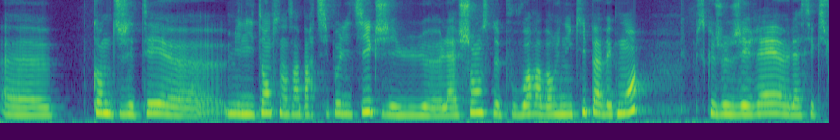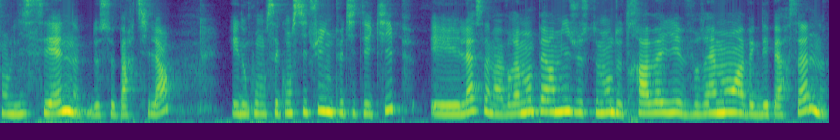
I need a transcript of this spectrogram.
Quand j'étais militante dans un parti politique, j'ai eu la chance de pouvoir avoir une équipe avec moi, puisque je gérais la section lycéenne de ce parti-là. Et donc on s'est constitué une petite équipe et là ça m'a vraiment permis justement de travailler vraiment avec des personnes,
